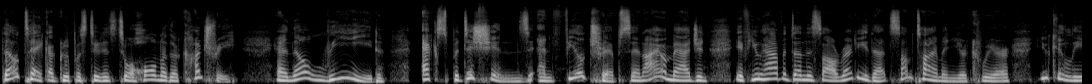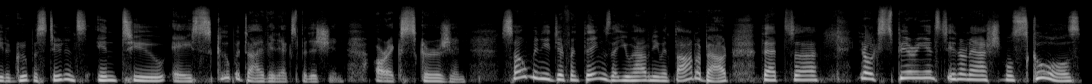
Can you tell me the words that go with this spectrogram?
they'll take a group of students to a whole other country and they'll lead expeditions and field trips. And i imagine if you haven't done this already that sometime in your career you can lead a group of students into a scuba diving expedition or excursion. So many different things that you haven't even thought about that uh, you know experienced international schools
